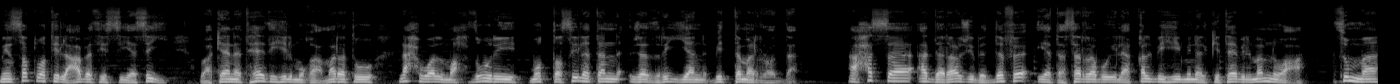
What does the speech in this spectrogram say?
من سطوة العبث السياسي وكانت هذه المغامرة نحو المحظور متصلة جذريا بالتمرد. أحس الدراج بالدفء يتسرب إلى قلبه من الكتاب الممنوع ثم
